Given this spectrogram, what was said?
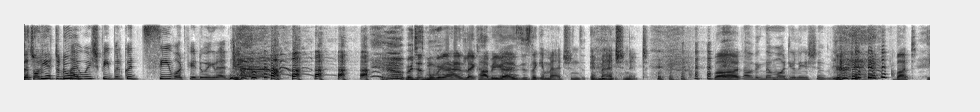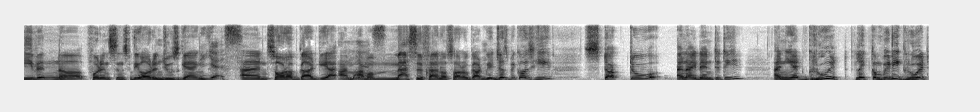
that's all he had to do I wish people could see what we're doing right now. we're just moving our hands like Khaby Yeah. guys just like imagine imagine it but Loving the modulation. but even uh, for instance the orange juice gang Yes. and Saurabh Ghadge I'm, I'm a Mm-hmm. massive fan of Saurabh Ghadge just because he stuck to an identity and yet grew it. Like completely grew it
